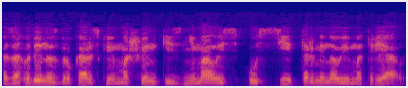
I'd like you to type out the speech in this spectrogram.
За годину з друкарської машинки знімались усі термінові матеріали.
